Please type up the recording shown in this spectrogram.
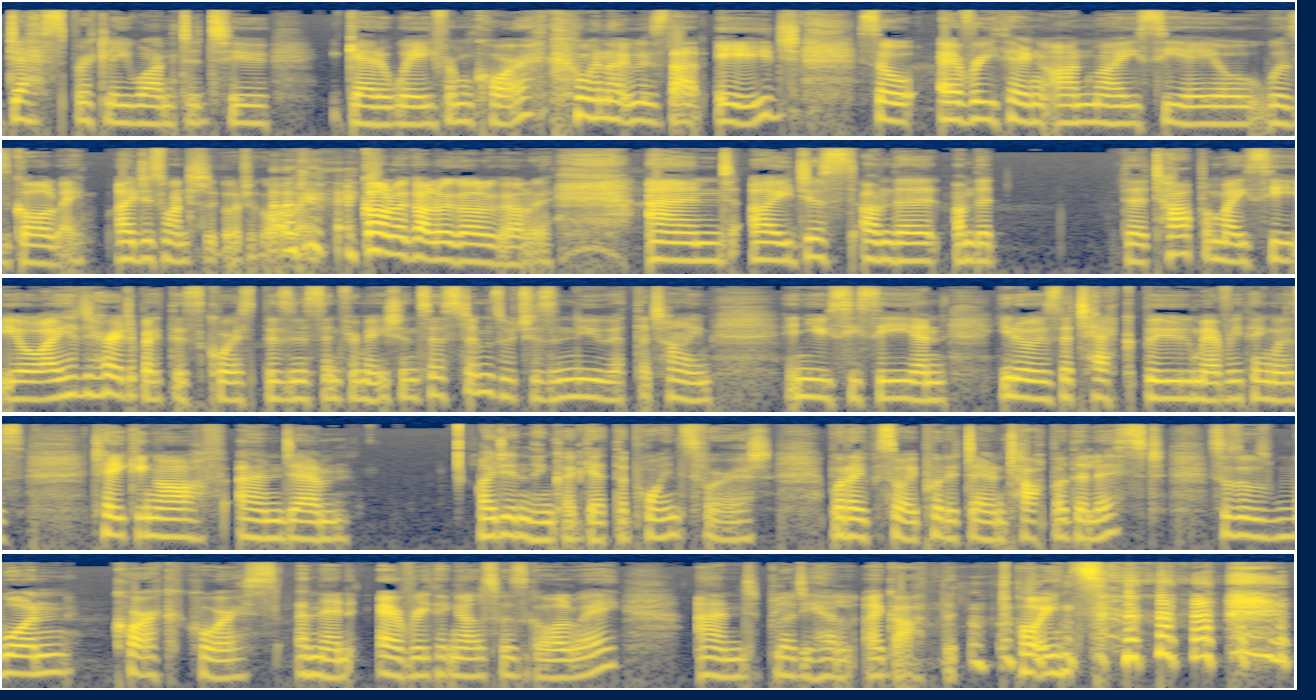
desperately wanted to get away from Cork when I was that age. So everything on my CAO was Galway. I just wanted to go to Galway. Okay. Galway, Galway, Galway, Galway. And I just on the on the the top of my CAO, I had heard about this course, Business Information Systems, which was new at the time in UCC. And, you know, it was the tech boom, everything was taking off. And, um, I didn't think I'd get the points for it, but I so I put it down top of the list. So there was one Cork course, and then everything else was Galway. And bloody hell, I got the points.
